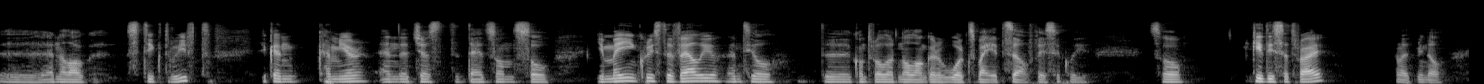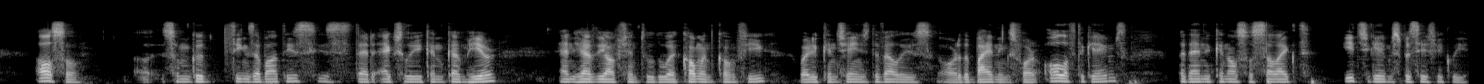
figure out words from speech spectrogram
uh, analog stick drift, you can come here and adjust the dead zone. So you may increase the value until the controller no longer works by itself, basically. So give this a try and let me know. Also, uh, some good things about this is that actually you can come here and you have the option to do a command config where you can change the values or the bindings for all of the games but then you can also select each game specifically.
